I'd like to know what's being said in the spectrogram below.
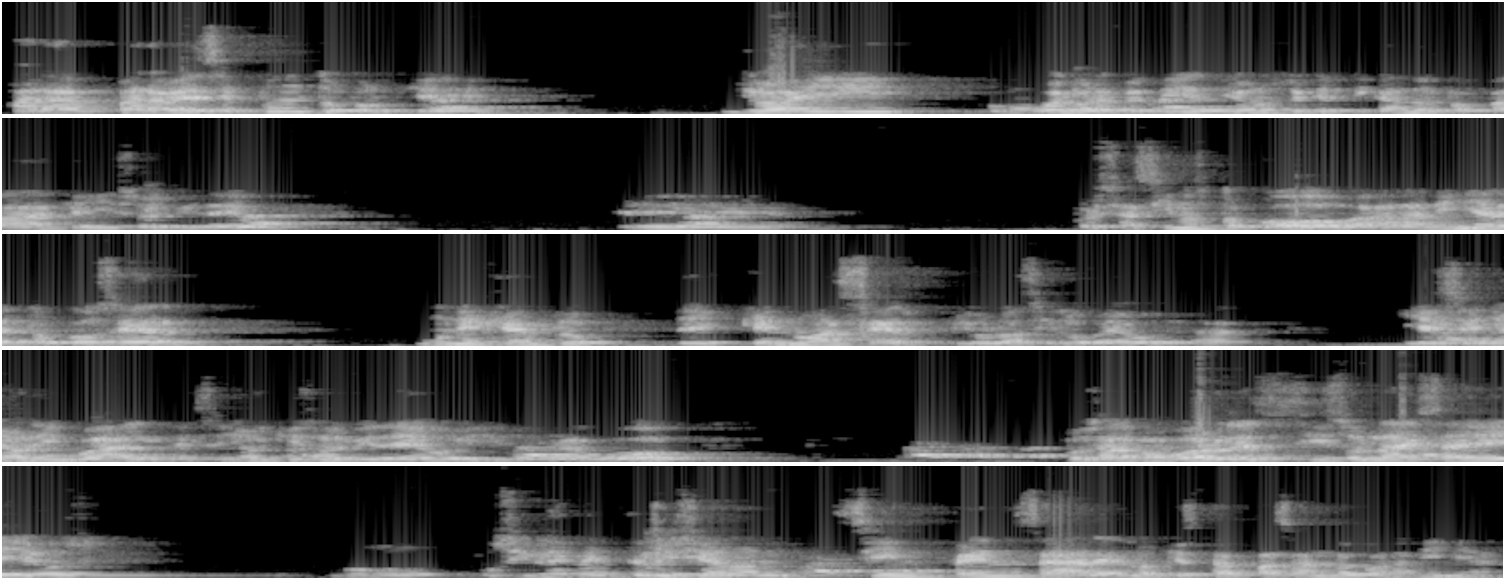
para, para, ver ese punto, porque yo ahí, como vuelvo a repetir, yo no estoy criticando al papá que hizo el video. Eh, pues así nos tocó, a la niña le tocó ser un ejemplo de qué no hacer, yo así lo veo, ¿verdad? Y el Señor igual, el Señor que hizo el video y lo grabó, pues a lo mejor les hizo likes a ellos, o posiblemente lo hicieron sin pensar en lo que está pasando con la niña.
